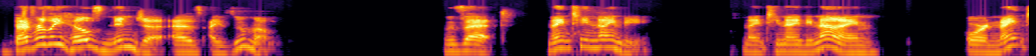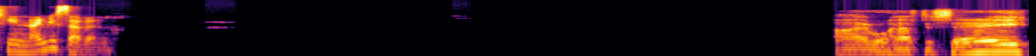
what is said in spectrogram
Beverly Hills Ninja as Izumo. Was that 1990, 1999, or 1997? I will have to say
